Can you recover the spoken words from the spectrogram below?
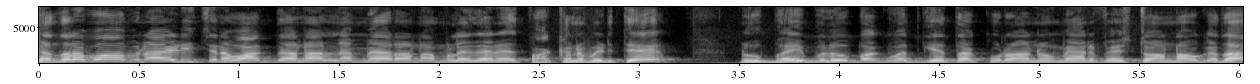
చంద్రబాబు నాయుడు ఇచ్చిన వాగ్దానాలు నమ్మారా నమ్మలేదనేది పక్కన పెడితే నువ్వు బైబిలు భగవద్గీత ఖురాను మేనిఫెస్టో అన్నావు కదా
